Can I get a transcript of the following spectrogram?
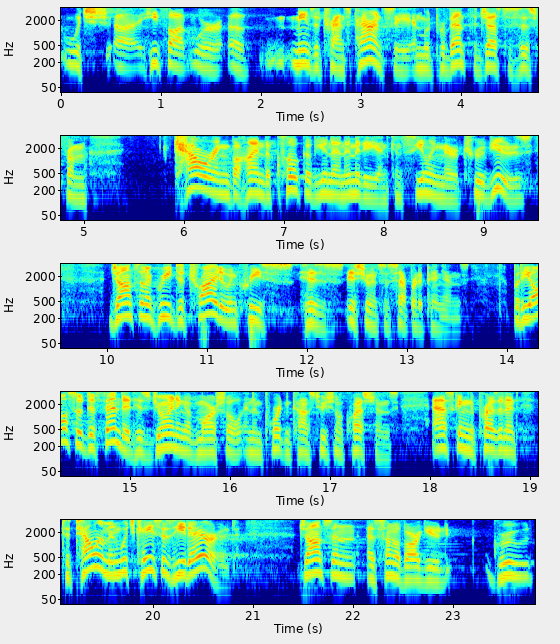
which uh, he thought were a means of transparency and would prevent the justices from cowering behind the cloak of unanimity and concealing their true views, Johnson agreed to try to increase his issuance of separate opinions. But he also defended his joining of Marshall in important constitutional questions, asking the president to tell him in which cases he'd erred. Johnson, as some have argued, grew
